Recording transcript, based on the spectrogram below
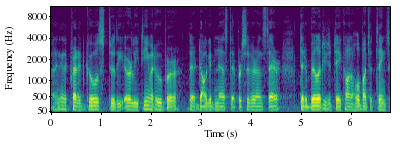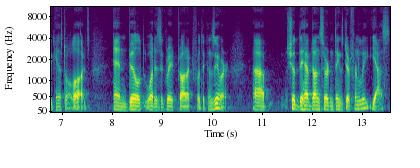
I think the credit goes to the early team at Uber, their doggedness, their perseverance, their their ability to take on a whole bunch of things against all odds and build what is a great product for the consumer. Uh, should they have done certain things differently? Yes,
